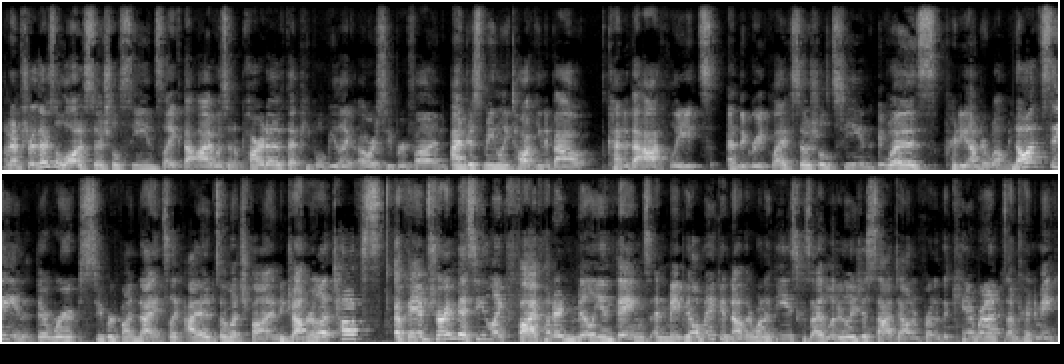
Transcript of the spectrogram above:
And i'm sure there's a lot of social scenes like that i wasn't a part of that people be like oh are super fun. I'm just mainly talking about kind of the athletes and the Greek life social scene, it was pretty underwhelming. Not saying there weren't super fun nights. Like I had so much fun in general at Tufts. Okay, I'm sure I'm missing like 500 million things and maybe I'll make another one of these because I literally just sat down in front of the camera. I'm trying to make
